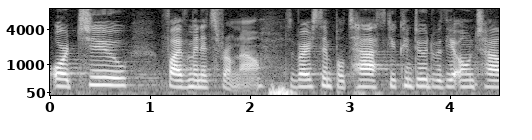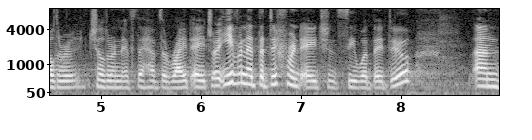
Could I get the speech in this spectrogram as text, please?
or two five minutes from now. It's a very simple task. You can do it with your own child or children if they have the right age, or even at the different age and see what they do. And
